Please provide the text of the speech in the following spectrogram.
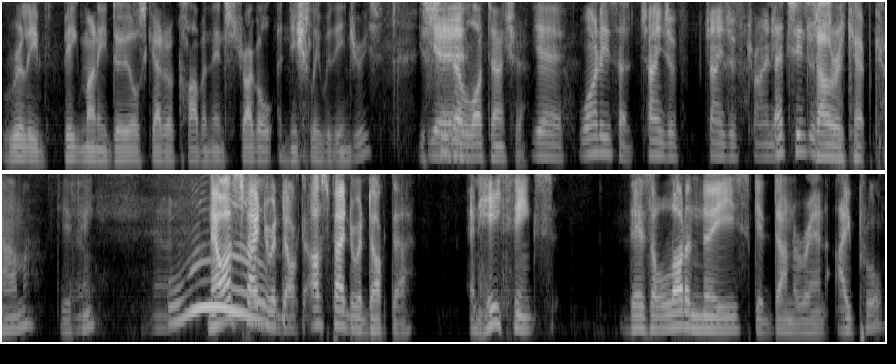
really big money deals, go to a club, and then struggle initially with injuries? You see that a lot, don't you? Yeah. What is that change of change of training? That's interesting. Salary cap karma. Do you think? Now I've spoken to a doctor. I've spoken to a doctor, and he thinks there's a lot of knees get done around April,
